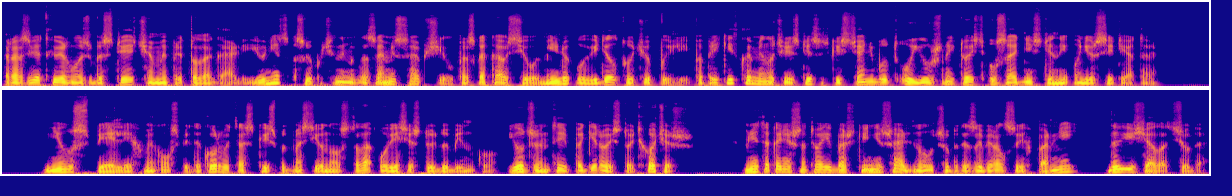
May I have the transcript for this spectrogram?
Разведка вернулась быстрее, чем мы предполагали. Юнец с выпученными глазами сообщил, проскакав всего милю, увидел тучу пыли. По прикидкам, минут через тридцать крестьяне будут у южной, то есть у задней стены университета. «Не успели», — хмыкнул Спидекур, вытаскивая из-под массивного стола увесистую дубинку. «Юджин, ты погеройствовать хочешь? Мне-то, конечно, твои башки не жаль, но лучше бы ты забирал своих парней, да уезжал отсюда.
